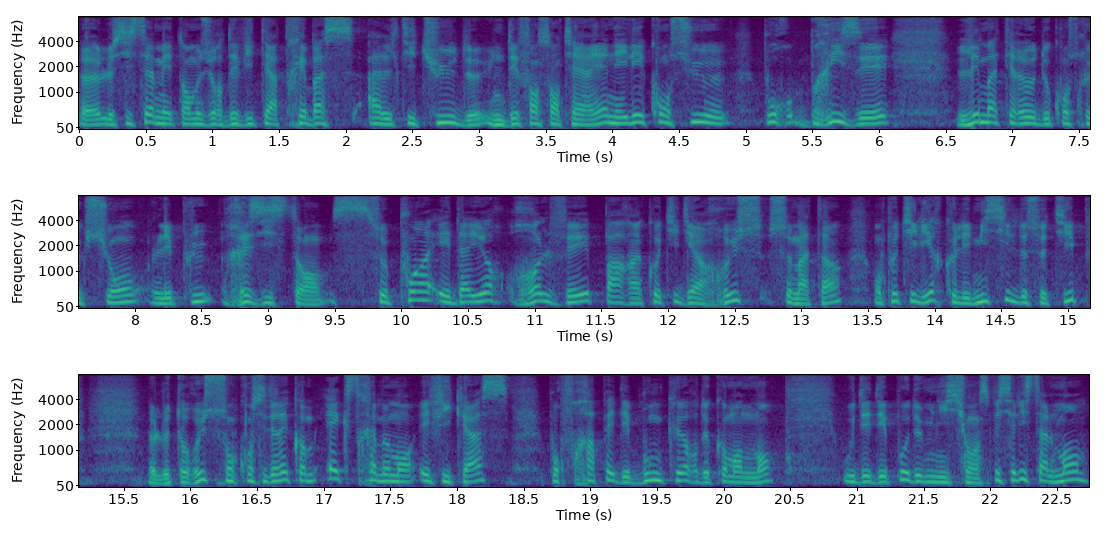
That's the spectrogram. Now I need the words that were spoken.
Ah le système est en mesure d'éviter à très basse altitude une défense antiaérienne et il est conçu pour briser les matériaux de construction les plus résistants. Ce point est d'ailleurs relevé par un quotidien russe ce matin. On peut y lire que les missiles de ce type, le Taurus, sont considérés comme extrêmement efficaces pour frapper des bunkers de commandement ou des dépôts de munitions. Un spécialiste allemand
